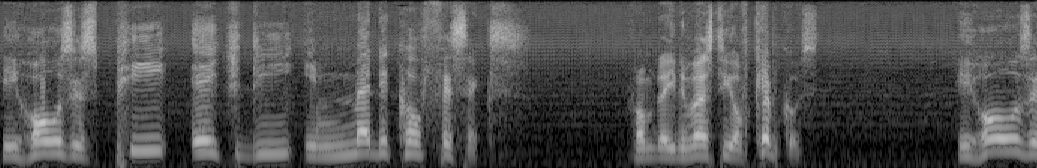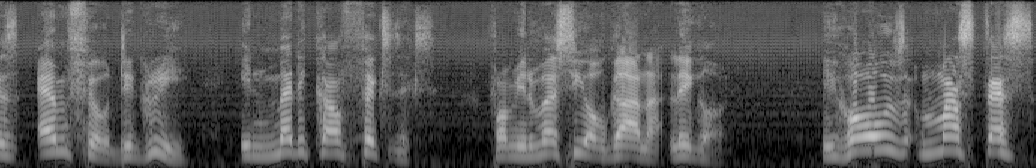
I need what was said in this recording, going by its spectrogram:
He holds his PhD in medical physics from the University of Cape Coast. He holds his MPhil degree in medical physics from University of Ghana, Legon. He holds master's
